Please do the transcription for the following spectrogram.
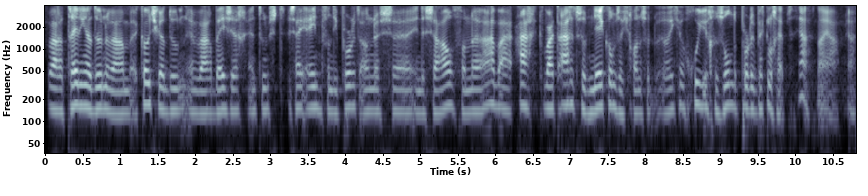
we waren training aan het doen, en we waren coaching aan het doen en we waren bezig. En toen zei een van die product owners eh, in de zaal van eh, ah, waar, eigenlijk, waar het eigenlijk dus op neerkomt, dat je gewoon een soort weet je, een goede, gezonde product backlog hebt. Ja, nou ja, ja,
